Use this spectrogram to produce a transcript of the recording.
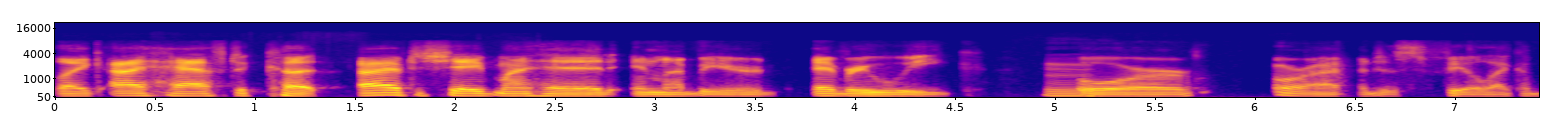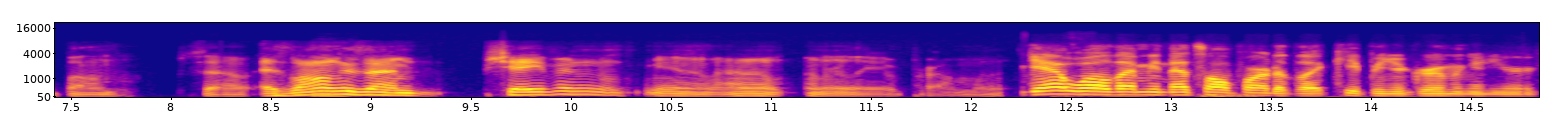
like i have to cut i have to shave my head and my beard every week Hmm. or or i just feel like a bum so as long as i'm shaving you know i don't i don't really have a problem with it Yeah, well, I mean, that's all part of like keeping your grooming and your,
